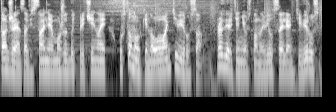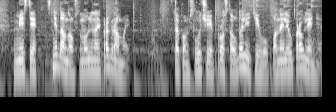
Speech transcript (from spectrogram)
Также зависание может быть причиной установки нового антивируса. Проверьте не установился ли антивирус вместе с недавно установленной программой. В таком случае просто удалите его в панели управления.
